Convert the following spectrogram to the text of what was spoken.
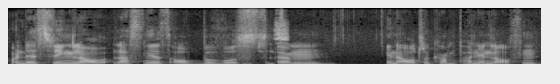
Und deswegen lassen die das auch bewusst ähm, in Autokampagnen laufen.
